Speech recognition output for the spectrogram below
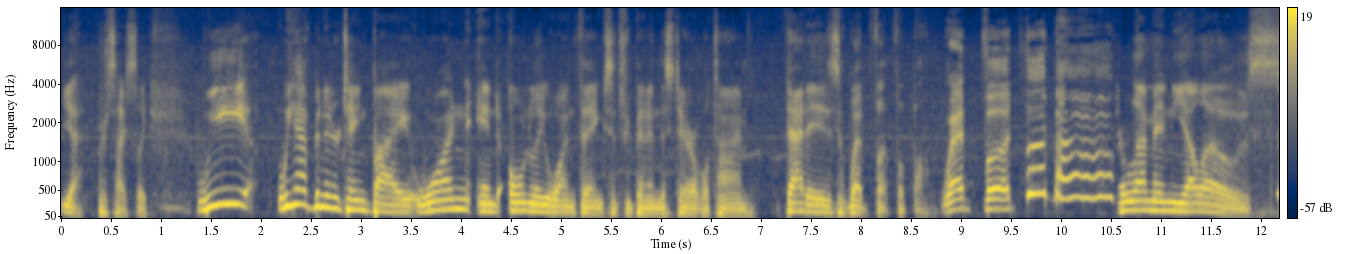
yeah, precisely. We we have been entertained by one and only one thing since we've been in this terrible time. That is webfoot football. Webfoot football. The lemon yellows.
